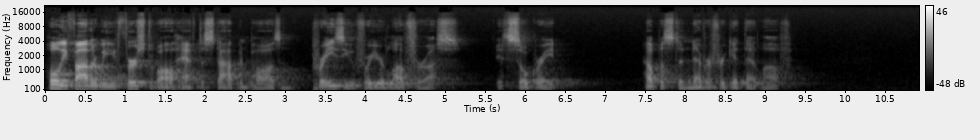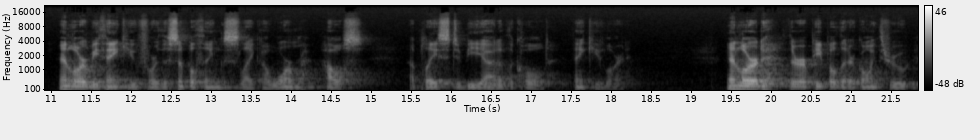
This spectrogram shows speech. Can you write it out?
Holy Father, we first of all have to stop and pause and praise you for your love for us. It's so great. Help us to never forget that love. And Lord, we thank you for the simple things like a warm house, a place to be out of the cold. Thank you, Lord. And Lord, there are people that are going through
